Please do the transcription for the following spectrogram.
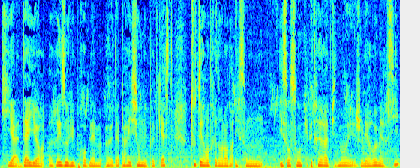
qui a d'ailleurs résolu le problème euh, d'apparition de mes podcasts. Tout est rentré dans l'ordre, ils s'en sont occupés très rapidement et je les remercie.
